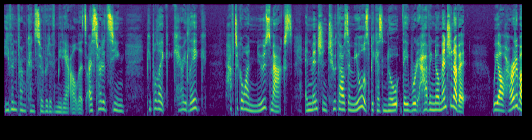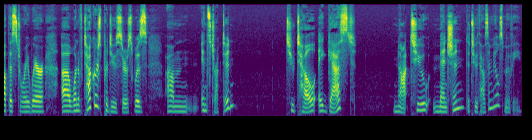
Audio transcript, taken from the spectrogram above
even from conservative media outlets. I started seeing people like Kari Lake have to go on Newsmax and mention 2000 Mules because no they were having no mention of it. We all heard about this story where uh, one of Tucker's producers was um, instructed to tell a guest not to mention the 2000 Mules movie.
